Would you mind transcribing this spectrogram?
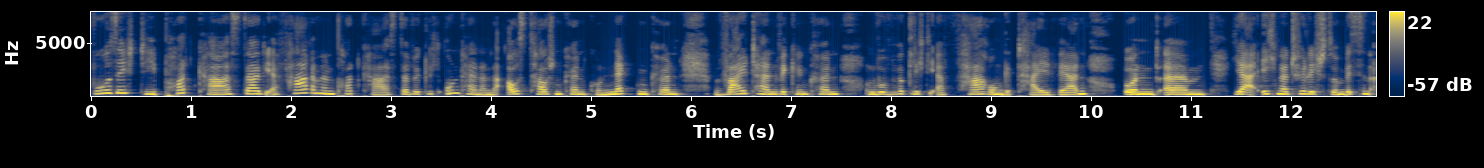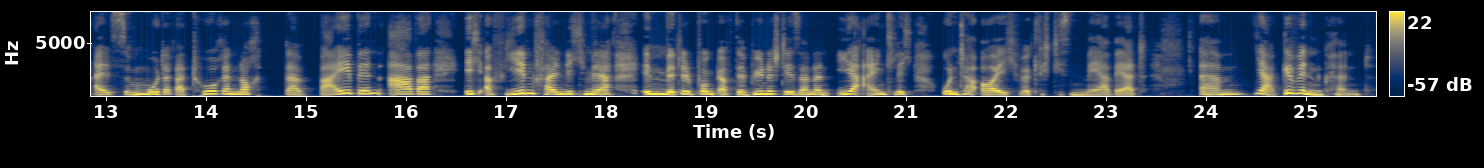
wo sich die Podcaster, die erfahrenen Podcaster wirklich untereinander austauschen können, connecten können, weiterentwickeln können und wo wirklich die Erfahrungen geteilt werden. Und ähm, ja, ich natürlich so ein bisschen als Moderatorin noch dabei bin, aber ich auf jeden Fall nicht mehr im Mittelpunkt auf der Bühne stehe, sondern ihr eigentlich unter euch wirklich diesen Mehrwert ähm, ja gewinnen könnt.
